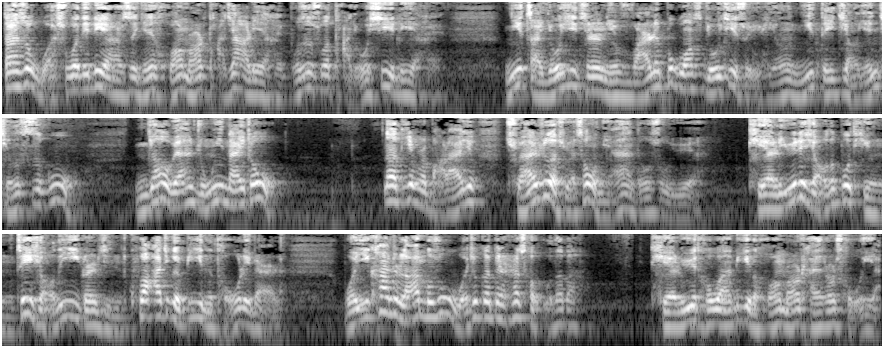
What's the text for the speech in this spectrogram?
但是我说的厉害是人黄毛打架厉害，不是说打游戏厉害。你在游戏厅你玩的不光是游戏水平，你得讲人情世故，你要不然容易挨揍。那地方本来就全热血少年，都属于铁驴这小子不听，这小子一根筋，咵就给毙在头里边了。我一看这拦不住，我就搁边上瞅着吧。铁驴投完币的，黄毛抬头瞅一眼，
